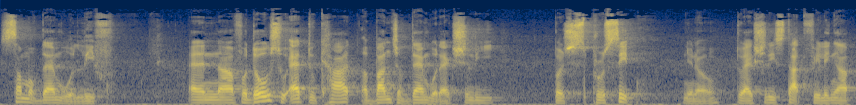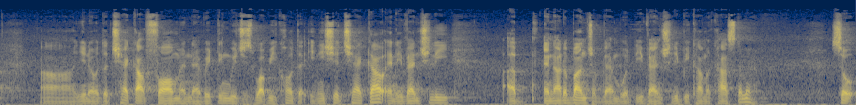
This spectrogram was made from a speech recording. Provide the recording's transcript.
some of them will leave. And uh, for those who add to cart, a bunch of them would actually proceed, you know, to actually start filling up, uh, you know, the checkout form and everything, which is what we call the initial checkout, and eventually uh, another bunch of them would eventually become a customer. So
